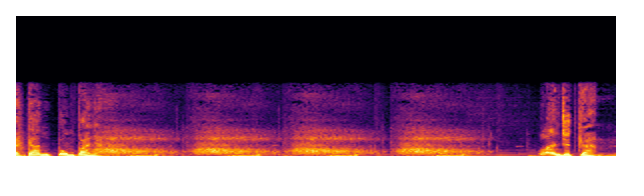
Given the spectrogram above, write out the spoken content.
Tekan pompanya. Lanjutkan.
